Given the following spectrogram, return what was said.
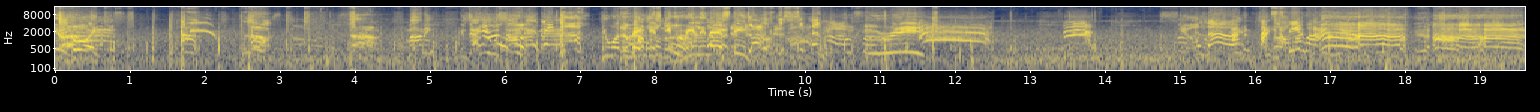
Where you're. Mommy, is that you inside that man? You want to make this get really nasty? Oh, Fareed! Hello. I'm speed walking here. Ah! Ah!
